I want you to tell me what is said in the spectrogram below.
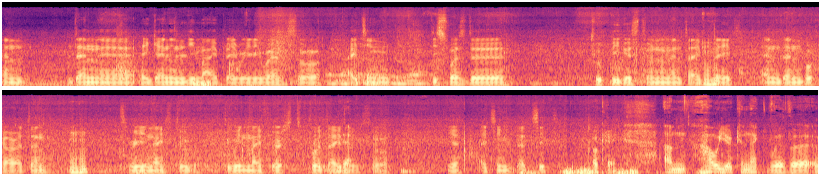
and then uh, again in Lima I played really well. So I think this was the two biggest tournament I Mhm. played, and then Boca Raton. Mhm. It's really nice to to win my first pro title. Yeah. So yeah, I think that's it. Okay. Um, how you connect with uh,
